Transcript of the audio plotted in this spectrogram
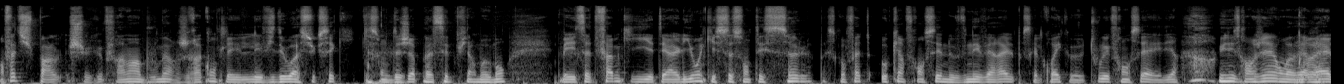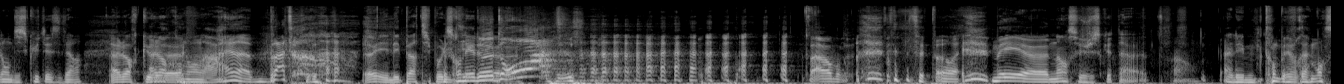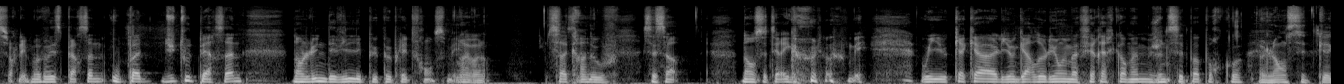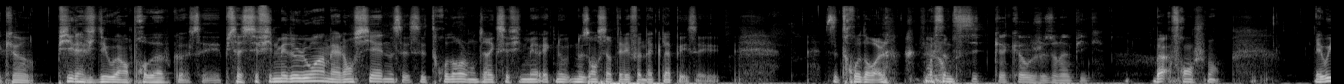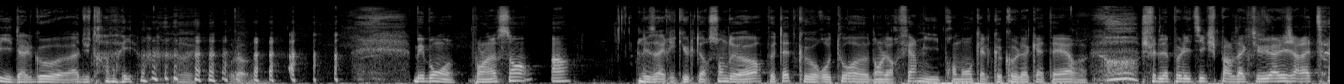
En fait, je parle, je suis vraiment un boomer. Je raconte les, les vidéos à succès qui, qui sont déjà passées depuis un moment. Mais cette femme qui était à Lyon et qui se sentait seule parce qu'en fait, aucun Français ne venait vers elle parce qu'elle croyait que tous les Français allaient dire Oh, une étrangère, on va vers Ouais. elle, on discute, etc. Alors que. Alors euh, qu'on en a rien à battre ouais, les partis parce politiques. qu'on est de euh, droite. Pardon, c'est pas vrai. Mais euh, non, c'est juste que t'as. Enfin, elle est tombée vraiment sur les mauvaises personnes ou pas du tout de personnes dans l'une des villes les plus peuplées de France. Mais Ouais, voilà. Ça craint de ouf. c'est ça. Non, c'était rigolo. Mais oui, caca à Lyon, Gare de Lyon, il m'a fait rire quand même. Je ne sais pas pourquoi. Lancer de caca. Puis la vidéo est improbable, quoi. C'est... Puis ça s'est filmé de loin, mais à l'ancienne, c'est, c'est trop drôle. On dirait que c'est filmé avec nos, nos anciens téléphones à clapper. C'est, c'est trop drôle. Moi, ça me de caca aux Jeux Olympiques. Bah franchement. Mais oui, Hidalgo euh, a du travail. Ouais. Voilà. Mais bon, pour l'instant, hein, les agriculteurs sont dehors. Peut-être qu'au retour euh, dans leur ferme, ils prendront quelques colocataires. Oh, je fais de la politique, je parle d'actu. Allez, j'arrête.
